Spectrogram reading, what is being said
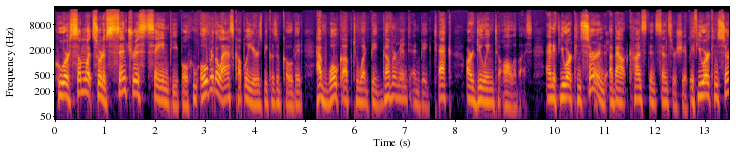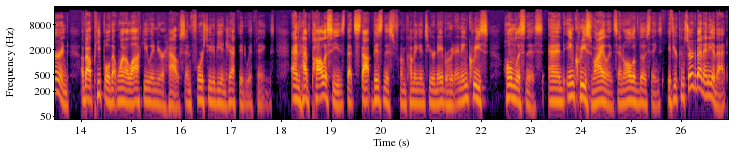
who are somewhat sort of centrist sane people who over the last couple of years because of covid have woke up to what big government and big tech are doing to all of us. And if you are concerned about constant censorship if you are concerned about people that want to lock you in your house and force you to be injected with things and have policies that stop business from coming into your neighborhood and increase homelessness and increase violence and all of those things if you're concerned about any of that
